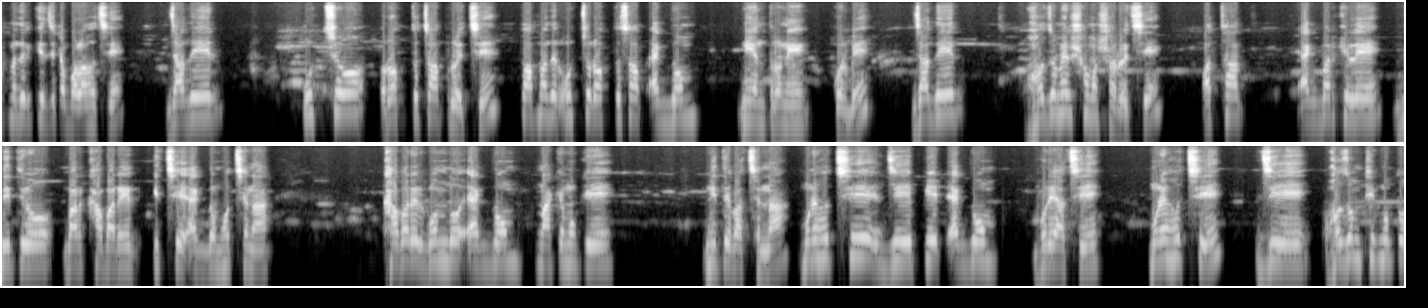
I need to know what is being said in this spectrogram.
আপনাদেরকে যেটা বলা হচ্ছে, যাদের উচ্চ রক্তচাপ রয়েছে, তো আপনাদের উচ্চ রক্তচাপ একদম নিয়ন্ত্রণে করবে, যাদের হজমের সমস্যা রয়েছে, অর্থাৎ একবার খেলে দ্বিতীয়বার খাবারের ইচ্ছে একদম হচ্ছে না, খাবারের গন্ধ একদম নাকে মুখে নিতে পারছেন না, মনে হচ্ছে যে পেট একদম ভরে আছে, মনে হচ্ছে যে হজম ঠিক মতো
